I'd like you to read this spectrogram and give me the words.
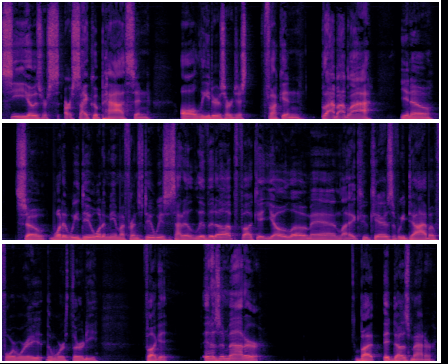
CEOs are, are psychopaths and all leaders are just fucking blah blah blah, you know. So what did we do? What did me and my friends do? We just decided to live it up. Fuck it, YOLO, man. Like, who cares if we die before we're the we're 30? Fuck it. It doesn't matter. But it does matter.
